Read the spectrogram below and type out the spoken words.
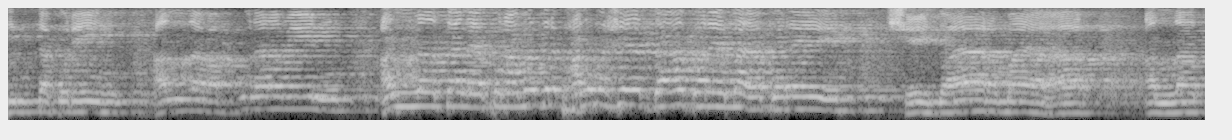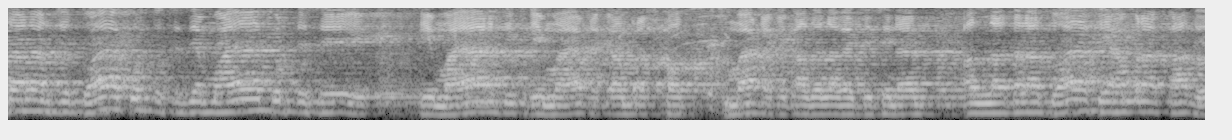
চিন্তা করি, আল্লাহ আল্লাহ তাআলা এখন আমাদের ভালোবাসে, দয়া করে, মায়া করে। সেই দয়ার মায়ার আল্লাহ তাআলার যে দয়া করতেছে, যে মায়া করতেছে, এই মায়ার দিক, এই মায়াটাকে আমরা সৎ, মায়াটাকে কাজে লাগাইতেছি না। আল্লাহ তাআলার দয়াকে আমরা কাজে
